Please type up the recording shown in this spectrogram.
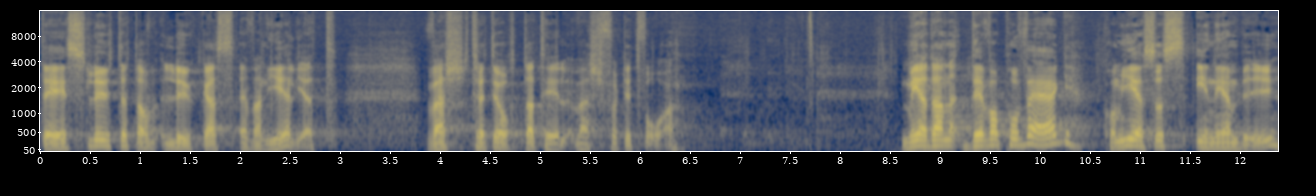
det är slutet av Lukas evangeliet. Vers 38 till vers 42. Medan det var på väg kom Jesus in i en by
